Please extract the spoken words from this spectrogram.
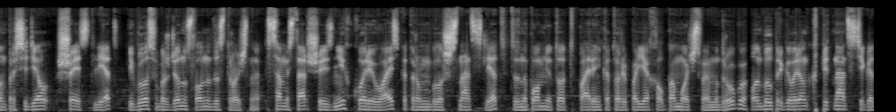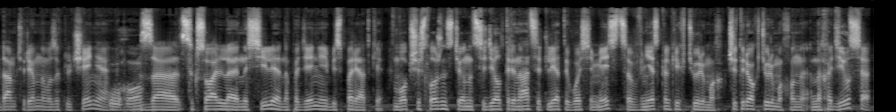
Он просидел 6 лет и был освобожден условно-досрочно. Самый старший из них, Кори Уайс, которому было 16 лет, это, напомню, тот парень, который поехал помочь своему другу, он был приговорен к 15 годам тюремного заключения Ого. за сексуальное насилие, нападение и беспорядки. В общей сложности он отсидел 13 лет и 8 месяцев в нескольких тюрьмах. В четырех тюрьмах он находился.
